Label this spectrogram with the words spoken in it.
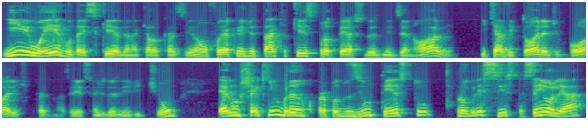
E o erro da esquerda naquela ocasião foi acreditar que aqueles protestos de 2019 e que a vitória de Boris nas eleições de 2021 era um cheque em branco para produzir um texto progressista, sem olhar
